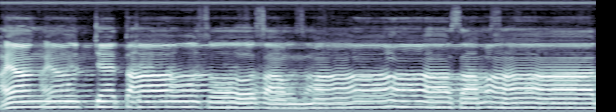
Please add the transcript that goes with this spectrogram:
අයං උච්චතාවසෝ සම්මා සමාධී.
